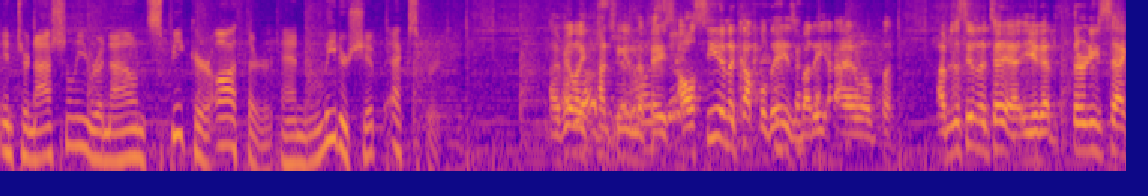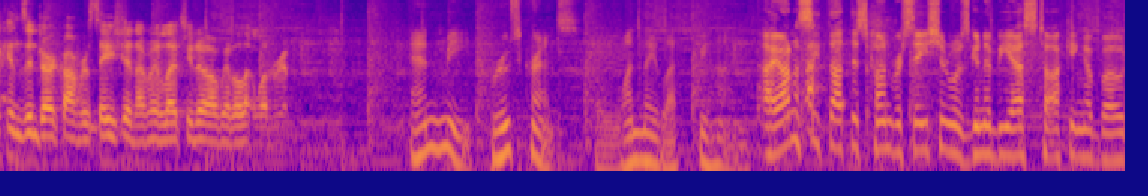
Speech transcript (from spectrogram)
internationally renowned speaker, author, and leadership expert. I feel Oh, like punching good. in the face. see. I'll see you in a couple days, buddy. I will. Put, I'm just going to tell you. You got 30 seconds into our conversation. I'm going to let you know. I'm going to let one rip. And me, Bruce Krentz, the one they left behind. I honestly thought this conversation was going to be us talking about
